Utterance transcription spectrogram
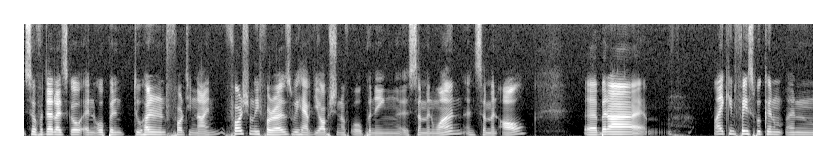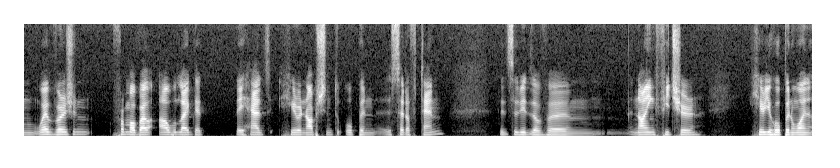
so for that let's go and open 249. Fortunately for us we have the option of opening uh, summon 1 and summon all uh, but I like in Facebook and, and web version for mobile I would like that they had here an option to open a set of 10 it's a bit of um, annoying feature. Here you open one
